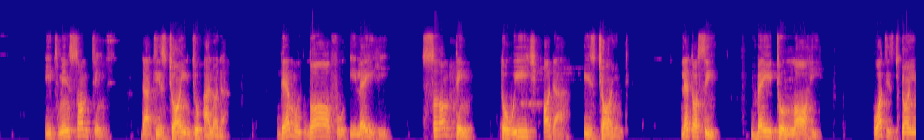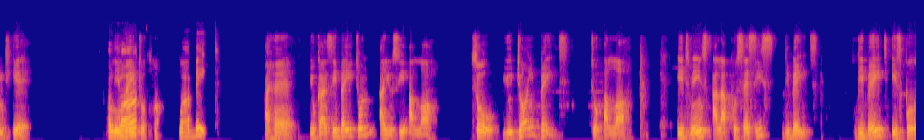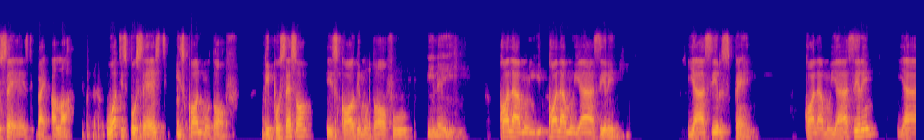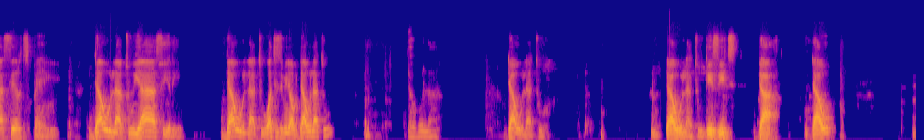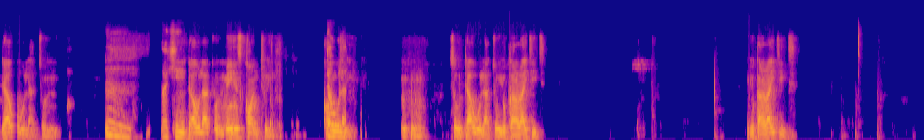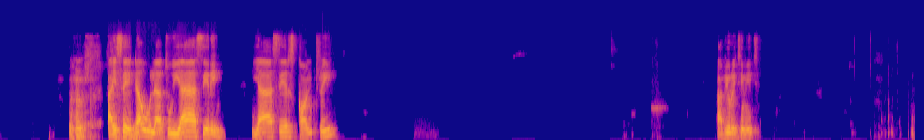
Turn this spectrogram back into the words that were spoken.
it means something that is joined to another. Then mudafu ilayhi, something to which other is joined. Let us see. Baytullahi. What is joined here? Allah wa bait. Uh-huh. You can see Baytun and you see Allah. So you join Bayt to Allah. It means Allah possesses debate. Debate is possessed by Allah. What is possessed is called Mudaf. The possessor is called the Mudafu ilayhi. Qalamu Yasirin. Yasir's pen. Qalamu Yasirin. Yasir's pen. Dawlatu Yasirin. Dawlatu. What is the meaning of Dawlatu? Dawla. Dawlatu. Dawlatu. This is da. Daw. Dawlatun. Mm, I can't. Dawlatun means country. Dawla. Country. Mhm. So Dawlatun, you can write it. You can write it. Mm-hmm. I say Dawla to Yasirin. Yasir's country. Have you written it?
